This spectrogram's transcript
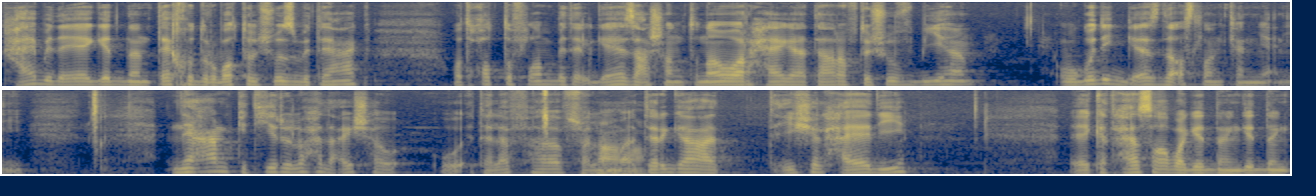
حياة بدائية جدا. تاخد رباط الشوز بتاعك وتحطه في لمبة الجهاز عشان تنور حاجة تعرف تشوف بيها. وجود الجهاز ده أصلا كان يعني نعم كتير الواحد عايشها واتلفها فلما. ترجع تعيش الحياة دي آه، كانت حياة صعبة جدا جدا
